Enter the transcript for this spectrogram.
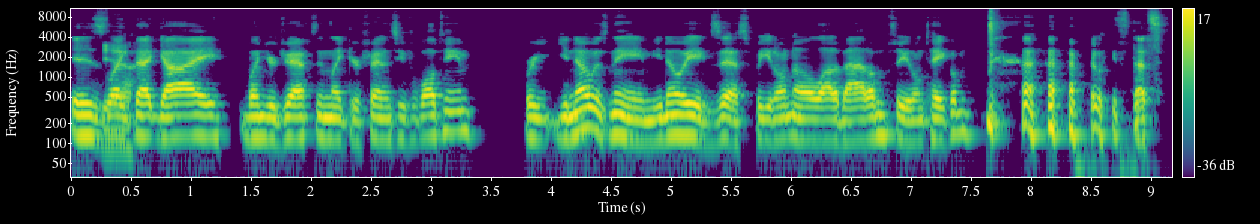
is Yeah. like that guy when you're drafting like your fantasy football team where you know his name, you know he exists, but you don't know a lot about him, so you don't take him. at least that's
